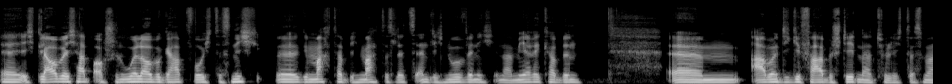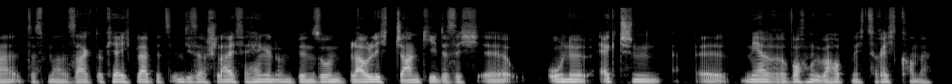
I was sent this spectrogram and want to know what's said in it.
Äh, ich glaube, ich habe auch schon Urlaube gehabt, wo ich das nicht äh, gemacht habe. Ich mache das letztendlich nur, wenn ich in Amerika bin. Ähm, aber die Gefahr besteht natürlich, dass man, dass man sagt, okay, ich bleibe jetzt in dieser Schleife hängen und bin so ein Blaulicht-Junkie, dass ich äh, ohne Action äh, mehrere Wochen überhaupt nicht zurechtkomme.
